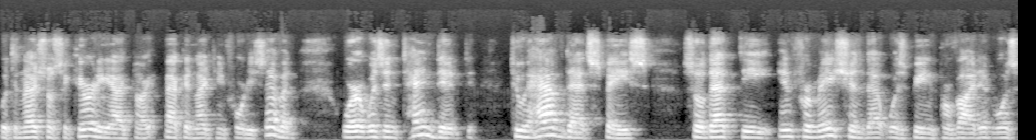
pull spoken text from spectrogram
with the National Security Act back in 1947, where it was intended to have that space so that the information that was being provided was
